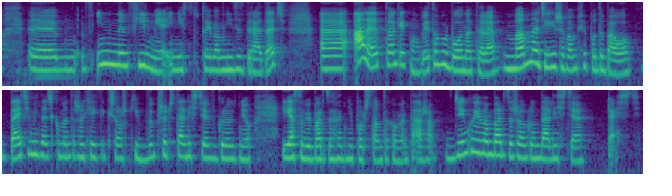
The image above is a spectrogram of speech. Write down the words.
w innym filmie i nie chcę tutaj Wam nic zdradzać. E, Ale tak jak mówię, to by było na tyle. Mam nadzieję, że Wam się podobało. Dajcie mi znać w komentarzach, jakie książki Wy przeczytaliście w grudniu. Ja sobie bardzo chętnie poczytam te komentarze. Dziękuję Wam bardzo, że oglądaliście. Cześć!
